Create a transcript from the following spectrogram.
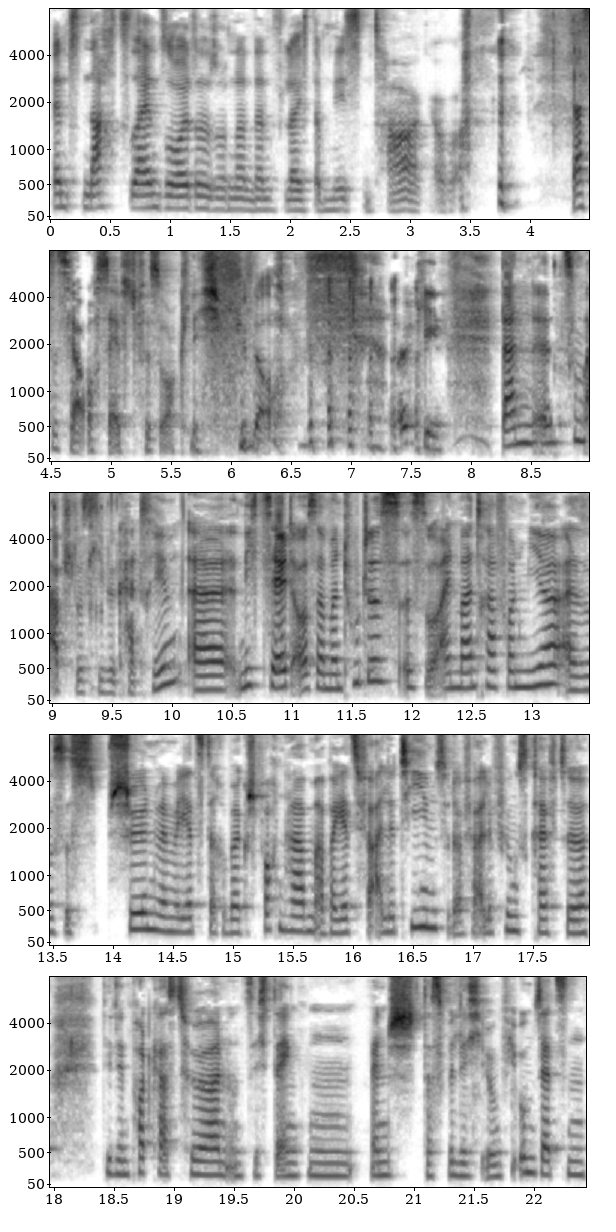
wenn es nachts sein sollte, sondern dann vielleicht am nächsten Tag. Aber Das ist ja auch selbstfürsorglich. Genau. okay, dann äh, zum Abschluss, liebe Katrin. Äh, nicht zählt, außer man tut es, ist so ein Mantra von mir. Also es ist schön, wenn wir jetzt darüber gesprochen haben, aber jetzt für alle Teams oder für alle Führungskräfte, die den Podcast hören und sich denken, Mensch, das will ich irgendwie umsetzen,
